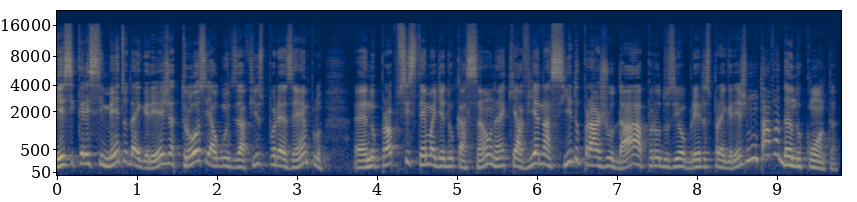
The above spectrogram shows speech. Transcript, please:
esse crescimento da igreja trouxe alguns desafios, por exemplo, é, no próprio sistema de educação, né, que havia nascido para ajudar a produzir obreiros para a igreja, não estava dando conta.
